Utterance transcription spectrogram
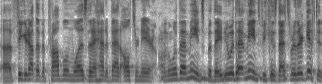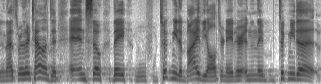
uh, figured out that the problem was that I had a bad alternator. I don't know what that means, but they knew what that means because that's where they're gifted and that's where they're talented. And so they took me to buy the alternator and then they took me to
